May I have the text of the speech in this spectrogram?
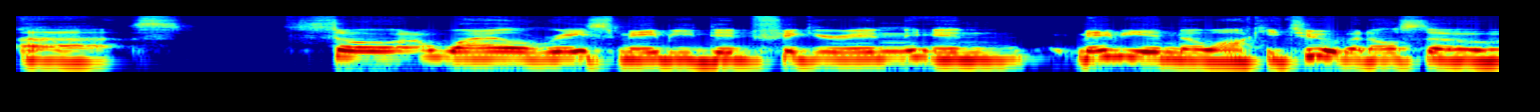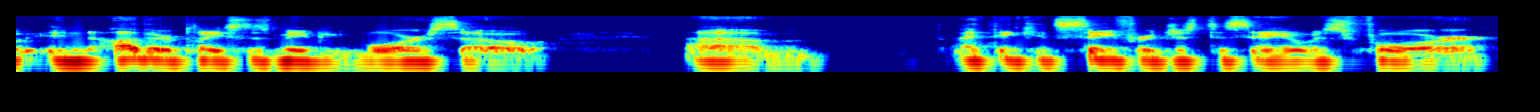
uh, so while race maybe did figure in in maybe in Milwaukee too, but also in other places maybe more so, um, I think it's safer just to say it was for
